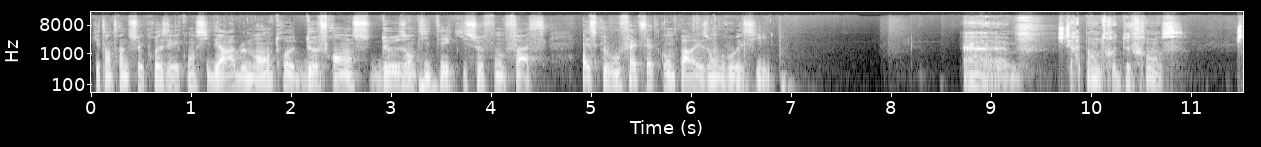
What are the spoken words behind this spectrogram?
qui est en train de se creuser considérablement entre deux France, deux entités qui se font face. Est-ce que vous faites cette comparaison, vous aussi euh, Je dirais pas entre deux France. Je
